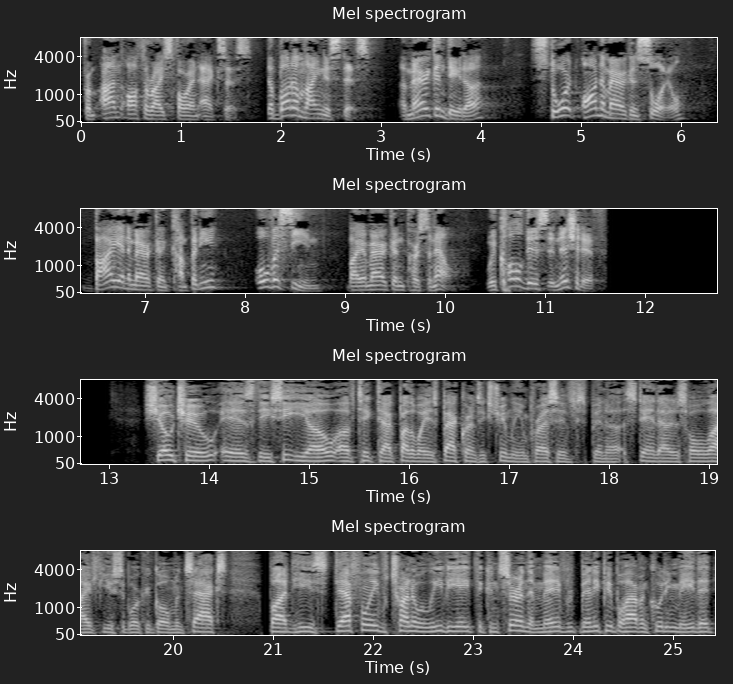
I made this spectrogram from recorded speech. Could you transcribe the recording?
from unauthorized foreign access. The bottom line is this American data stored on American soil by an American company, overseen by American personnel. We call this initiative Shou Chew is the CEO of TikTok. By the way, his background's extremely impressive. He's been a standout his whole life. Used to work at Goldman Sachs, but he's definitely trying to alleviate the concern that many many people have, including me, that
